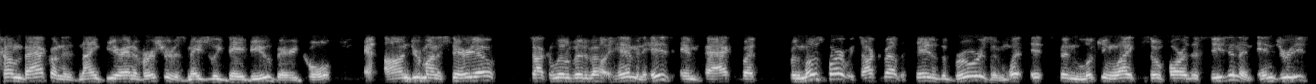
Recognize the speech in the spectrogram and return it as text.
come back on his ninth year anniversary of his major league debut. Very cool. And Andrew Monasterio, talk a little bit about him and his impact, but for the most part, we talk about the state of the Brewers and what it's been looking like so far this season and injuries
